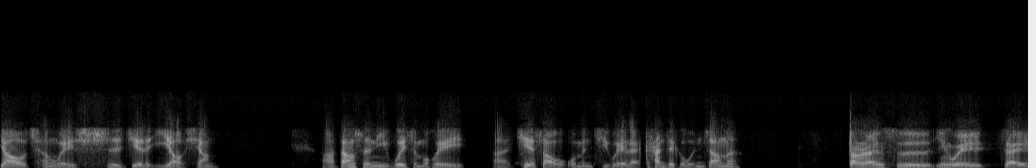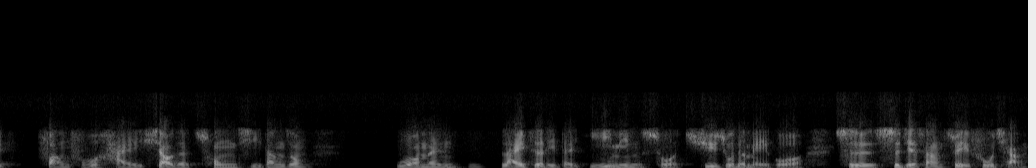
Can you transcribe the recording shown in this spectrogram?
要成为世界的医药箱啊！当时你为什么会啊介绍我们几位来看这个文章呢？当然是因为在仿佛海啸的冲击当中，我们来这里的移民所居住的美国是世界上最富强、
